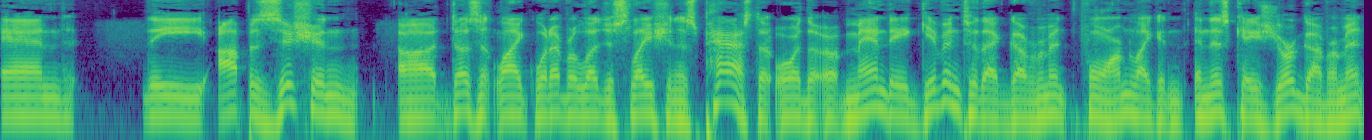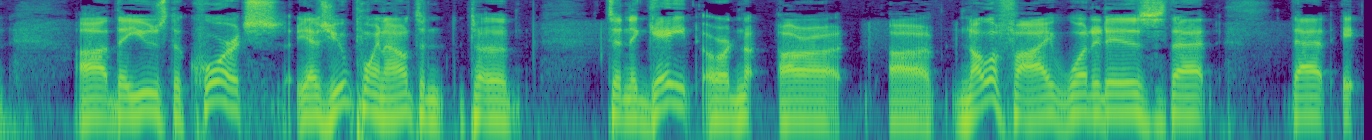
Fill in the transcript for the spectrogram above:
and the opposition uh, doesn't like whatever legislation is passed or the mandate given to that government formed, like in, in this case, your government, uh, they use the courts, as you point out, to to to negate or uh, uh, nullify what it is that that it,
